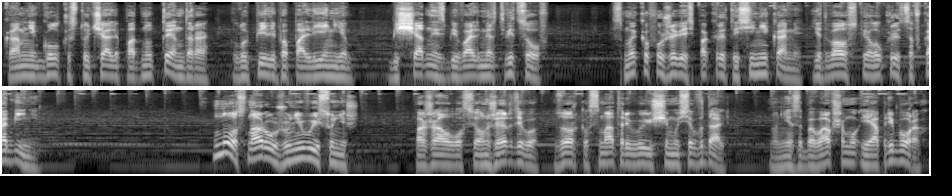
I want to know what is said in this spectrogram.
Камни гулко стучали по дну тендера, лупили по поленьям, бесщадно избивали мертвецов. Смыков, уже весь покрытый синяками, едва успел укрыться в кабине – нос наружу не высунешь!» Пожаловался он Жердеву, зорко всматривающемуся вдаль, но не забывавшему и о приборах.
